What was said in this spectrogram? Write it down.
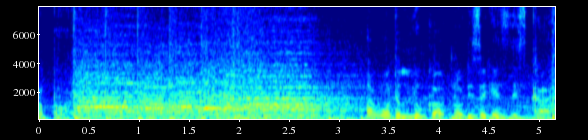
తప్ప I want look out notice against this guy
